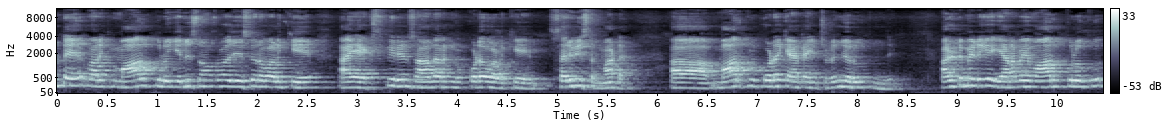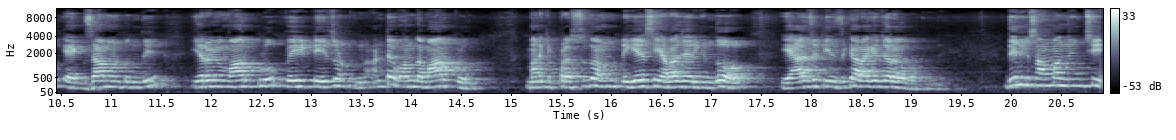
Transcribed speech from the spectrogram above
అంటే వారికి మార్కులు ఎన్ని సంవత్సరాలు చేశారో వాళ్ళకి ఆ ఎక్స్పీరియన్స్ ఆధారంగా కూడా వాళ్ళకి సర్వీస్ అనమాట ఆ మార్కులు కూడా కేటాయించడం జరుగుతుంది. అల్టిమేట్గా ఎనభై మార్కులకు ఎగ్జామ్ ఉంటుంది ఇరవై మార్కులు వెయిటేజ్ ఉంటుంది అంటే వంద మార్కులు. మనకి ప్రస్తుతం డిఎస్సి ఎలా జరిగిందో యాజ్ ఇట్ ఈజ్గా అలాగే జరగబోతుంది. దీనికి సంబంధించి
